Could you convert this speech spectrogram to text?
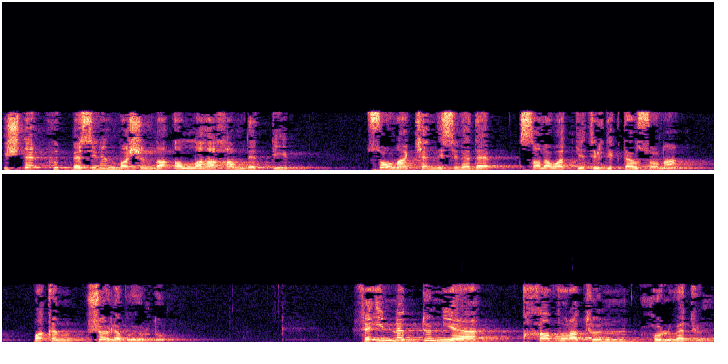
İşte hutbesinin başında Allah'a hamd etti. Sonra kendisine de salavat getirdikten sonra bakın şöyle buyurdu. Fe inne dünya hazratun hulvetun.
